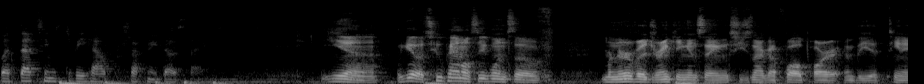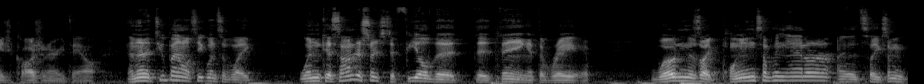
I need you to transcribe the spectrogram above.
but that seems to be how Persephone does things. Yeah, we get a two panel sequence of Minerva drinking and saying she's not going to fall apart and be a teenage cautionary tale, and then a two panel sequence of like when Cassandra starts to feel the the thing at the rave. Woden is like pointing something at her. uh, It's like some,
